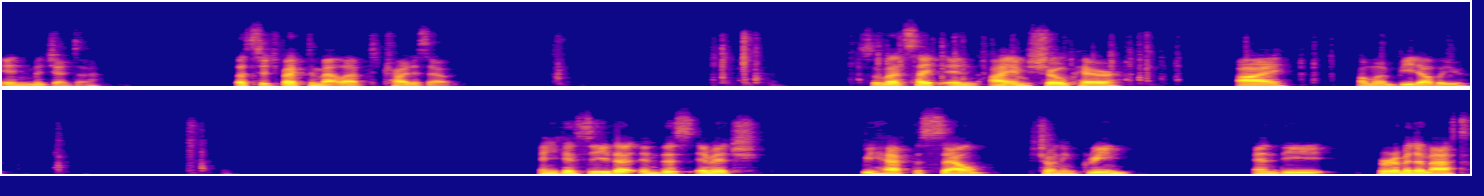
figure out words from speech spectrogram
in magenta. Let's switch back to MATLAB to try this out. So let's type in imShowPair i, comma bw. And you can see that in this image, we have the cell shown in green and the perimeter mask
